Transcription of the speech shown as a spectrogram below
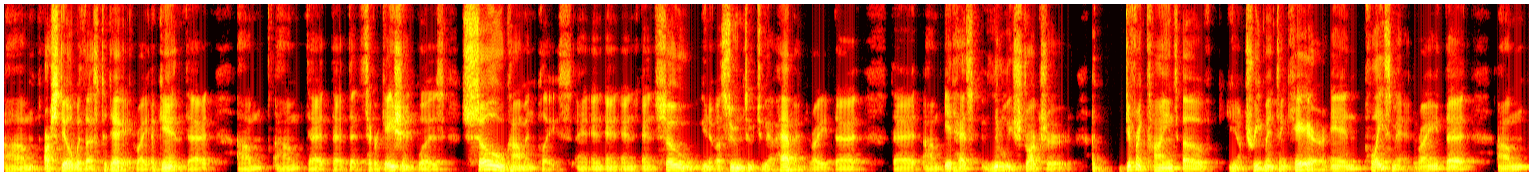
um, are still with us today, right? Again, that um, um, that that that segregation was so commonplace and and and and so you know assumed to to have happened, right? That that um, it has literally structured a different kinds of you know treatment and care and placement, right? That um,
